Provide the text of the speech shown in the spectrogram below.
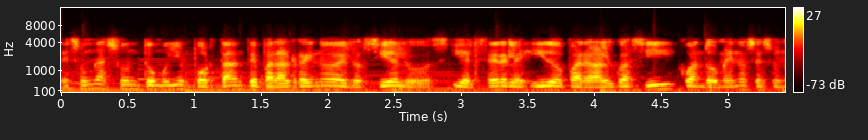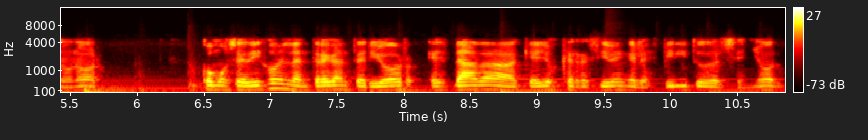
Es un asunto muy importante para el reino de los cielos y el ser elegido para algo así cuando menos es un honor. Como se dijo en la entrega anterior, es dada a aquellos que reciben el Espíritu del Señor,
